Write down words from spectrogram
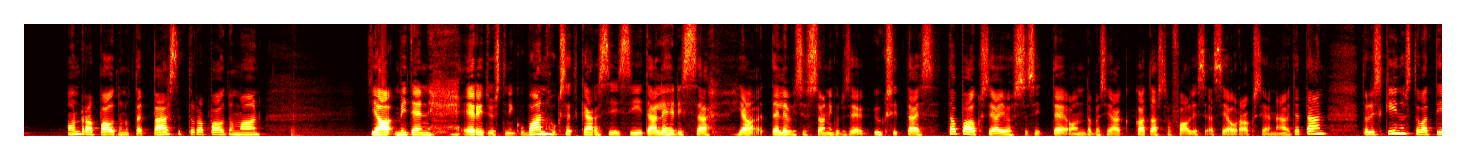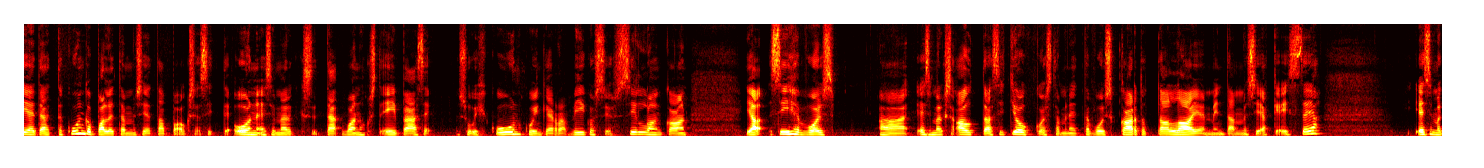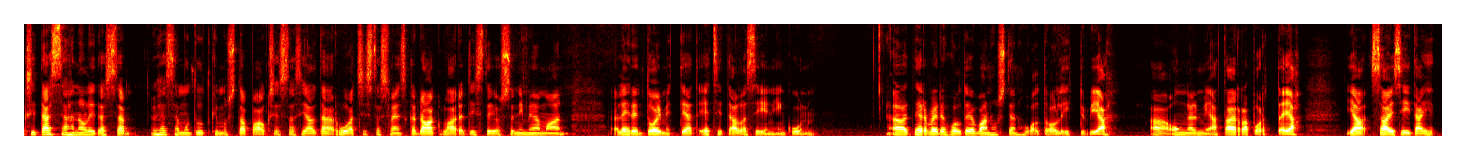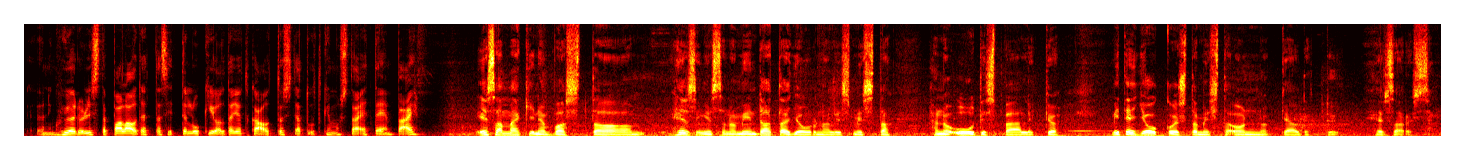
on rapautunut tai päästetty rapautumaan ja miten erityisesti niin kuin vanhukset kärsii siitä. Lehdissä ja televisiossa on niin yksittäistapauksia, joissa sitten on tämmöisiä katastrofaalisia seurauksia näytetään. Että olisi kiinnostava tietää, että kuinka paljon tämmöisiä tapauksia sitten on. Esimerkiksi, että vanhukset ei pääse suihkuun kuin kerran viikossa, jos silloinkaan. Ja siihen voisi äh, esimerkiksi auttaa sitten joukkoistaminen, että voisi kartoittaa laajemmin tämmöisiä keissejä. Esimerkiksi tässähän oli tässä yhdessä mun tutkimustapauksessa sieltä Ruotsista Svenska Dagbladetista, jossa nimenomaan lehden toimittajat etsi tällaisia niin kuin, terveydenhuolto- ja vanhustenhuoltoon liittyviä ongelmia tai raportteja ja sai siitä niin kuin hyödyllistä palautetta sitten lukijoilta, jotka auttoi sitä tutkimusta eteenpäin. Esa Mäkinen vastaa Helsingin Sanomien datajournalismista. Hän on uutispäällikkö. Miten joukkoistamista on käytetty Hesarissa?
